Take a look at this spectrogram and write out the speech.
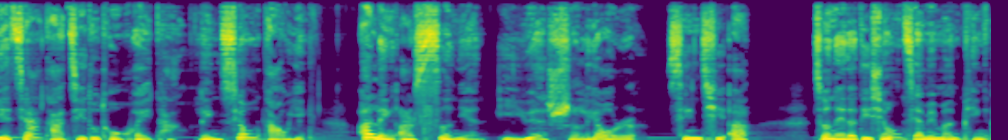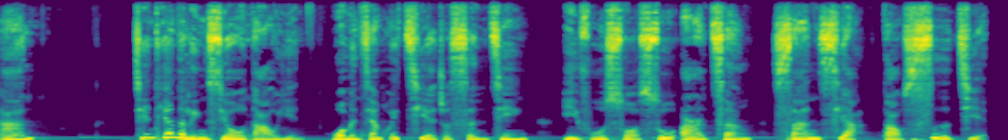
耶加达基督徒会堂灵修导引，二零二四年一月十六日星期二，组内的弟兄姐妹们平安。今天的灵修导引，我们将会借着圣经以弗所书二章三下到四节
